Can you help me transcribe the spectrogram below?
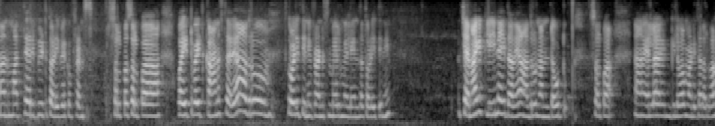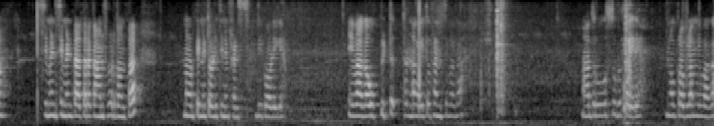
ನಾನು ಮತ್ತೆ ರಿಪೀಟ್ ತೊಳಿಬೇಕು ಫ್ರೆಂಡ್ಸ್ ಸ್ವಲ್ಪ ಸ್ವಲ್ಪ ವೈಟ್ ವೈಟ್ ಕಾಣಿಸ್ತಾ ಇದೆ, ಆದರೂ ತೊಳಿತೀನಿ ಫ್ರೆಂಡ್ಸ್ ಮೇಲ್ಮೇಲೆಯಿಂದ ತೊಳಿತೀನಿ. ಚೆನ್ನಾಗಿ ಕ್ಲೀನ್ ಇದ್ದಾವೆ, ಆದರೂ ನನ್ನ ಡೌಟು ಸ್ವಲ್ಪ ಎಲ್ಲ ಗಿಲವ ಮಾಡಿದಾರಲ್ವ? ಸಿಮೆಂಟ್ ಸಿಮೆಂಟ್ ಆ ಥರ ಕಾಣಿಸ್ಬಾರ್ದು ಅಂತ ನೋಡ್ತೀನಿ, ತೊಳಿತೀನಿ ಫ್ರೆಂಡ್ಸ್ ದೀಪಾವಳಿಗೆ. ಇವಾಗ ಉಪ್ಪಿಟ್ಟು ತಣ್ಣಗಾಯಿತು ಫ್ರೆಂಡ್ಸ್ ಇವಾಗ. ಆದರೂ ಸುಡ್ತಾ ಇದೆ. ನೋ ಪ್ರಾಬ್ಲಮ್ ಇವಾಗ.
